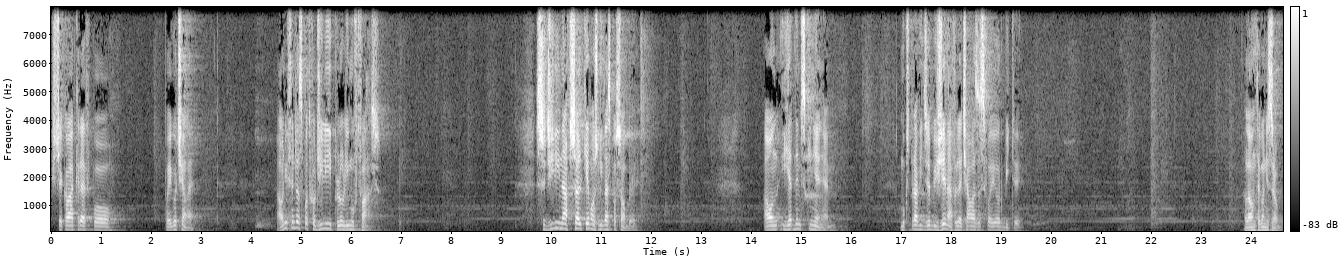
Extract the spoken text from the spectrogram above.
Ściekała krew po po jego ciele. A oni w ten czas podchodzili i pluli mu w twarz. Szydzili na wszelkie możliwe sposoby. A on jednym skinieniem mógł sprawić, żeby Ziemia wyleciała ze swojej orbity. Ale on tego nie zrobił.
